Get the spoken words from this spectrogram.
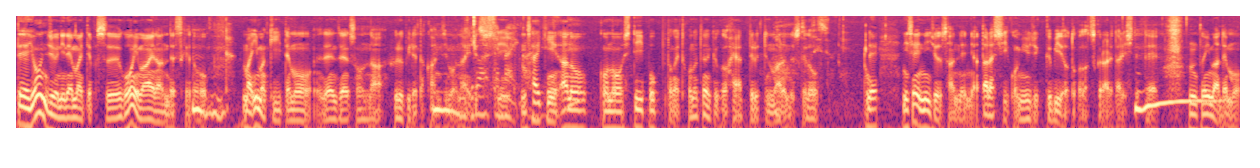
で42年前ってやっぱすごい前なんですけど、うんうん。まあ、今聞いても全然そんな古びれた感じもないですし、うん最近あのこのシティ・ポップとか言ってこの手の曲が流行ってるっていうのもあるんですけどでね。で2023年に新しいこうミュージックビデオとかが作られたりしててうん。本当今でも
